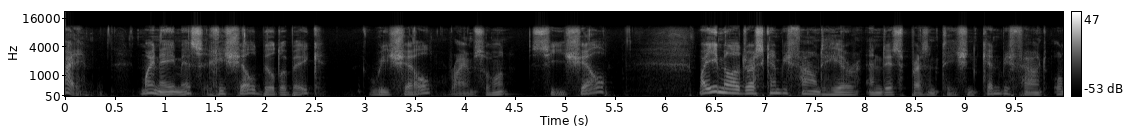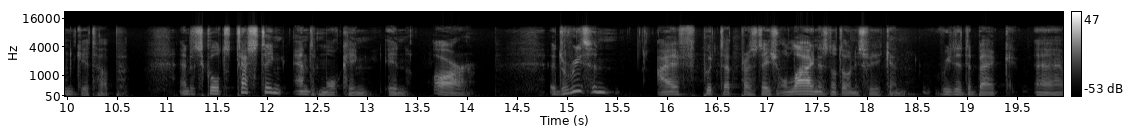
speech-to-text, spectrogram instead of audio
Hi, my name is Richel Bilderbeek. Richel rhymes on seashell. My email address can be found here and this presentation can be found on GitHub. And it's called Testing and Mocking in R. Uh, the reason I've put that presentation online is not only so you can read it back, uh,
